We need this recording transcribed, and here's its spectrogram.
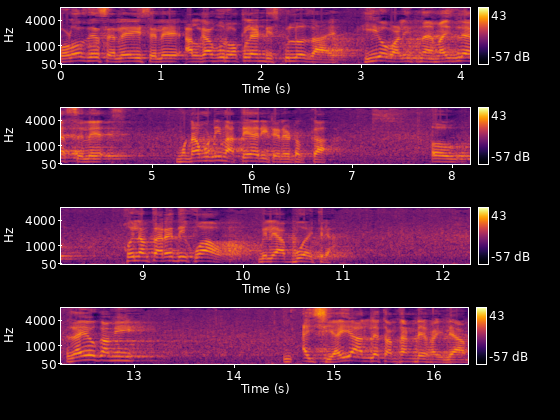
বড় যে ছেলে, এই ছেলে আলগাপুর অকল্যান্ড স্কুলও যায়, হিও বাড়িত নাই, মাইজলে ছেলে, মোটামুটি মাতে আর ইটেরে টক্কা ও কইলাম, তারে দি খোয়াও। বলে আব্বু আইতরা। যাই হোক আমি আইসি আইয়া আল্লে টান ভাইলাম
